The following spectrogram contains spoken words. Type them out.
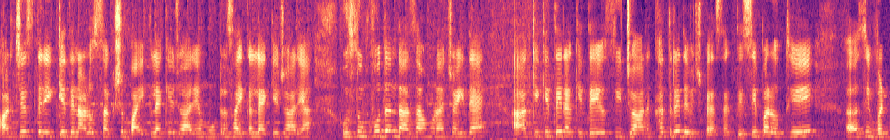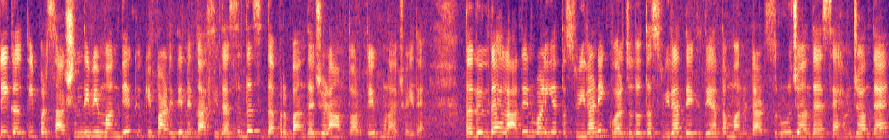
ਔਰ ਜਿਸ ਤਰੀਕੇ ਦੇ ਨਾਲ ਉਹ ਸ਼ਖਸ ਬਾਈਕ ਲੈ ਕੇ ਜਾ ਰਿਹਾ, ਮੋਟਰਸਾਈਕਲ ਲੈ ਕੇ ਜਾ ਰਿਹਾ ਉਸ ਨੂੰ ਖੁਦ ਅੰਦਾਜ਼ਾ ਹੋਣਾ ਚਾਹੀਦਾ ਹੈ ਕਿ ਕਿਤੇ ਨਾ ਕਿਤੇ ਉਸ ਦੀ ਜਾਨ ਖਤਰੇ ਦੇ ਵਿੱਚ ਪੈ ਸਕਦੀ ਸੀ। ਪਰ ਉੱਥੇ ਅਸੀਂ ਵੱਡੀ ਗਲਤੀ ਪ੍ਰਸ਼ਾਸਨ ਦੀ ਵੀ ਮੰਨਦੇ ਹਾਂ, ਕਿਉਂਕਿ ਪਾਣੀ ਦੀ ਨਿਕਾਸੀ ਦਾ ਸਿੱਧਾ ਸਿੱਧਾ ਪ੍ਰਬੰਧ ਹੈ, ਜਿਹੜਾ ਆਮ ਤੌਰ ਤੇ ਹੋਣਾ ਚਾਹੀਦਾ ਹੈ। ਤਾਂ ਦਿਲ ਦਾ ਹਿਲਾ ਦੇਣ ਵਾਲੀਆਂ ਤਸਵੀਰਾਂ ਨੇ ਇੱਕ ਵਾਰ ਜਦੋਂ ਤਸਵੀਰਾਂ ਦੇਖਦੇ ਆ ਤਾਂ ਮਨ ਡਰ ਜ਼ਰੂਰ ਜਾਂਦਾ ਹੈ, ਸਹਿਮ ਜਾਂਦਾ ਹੈ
